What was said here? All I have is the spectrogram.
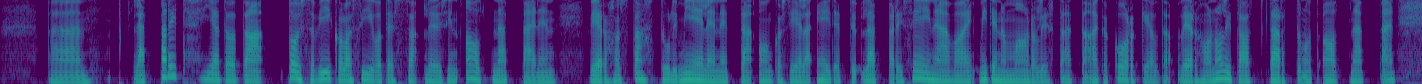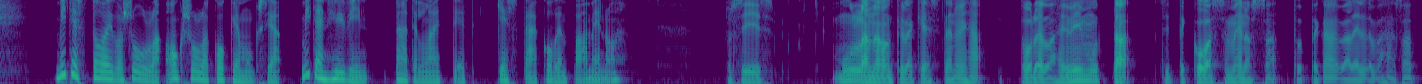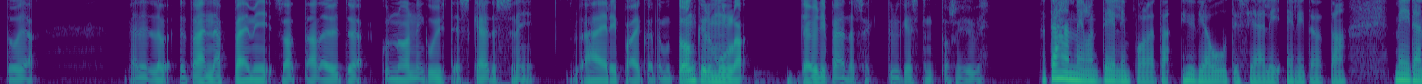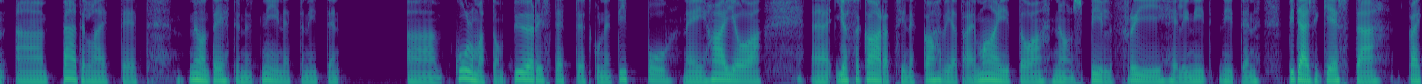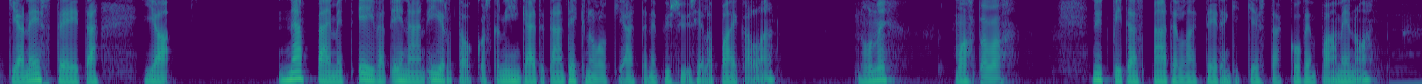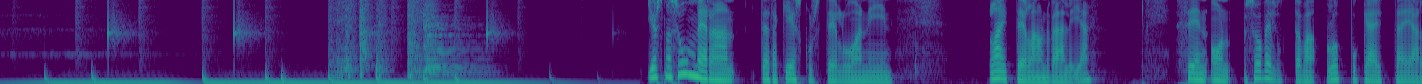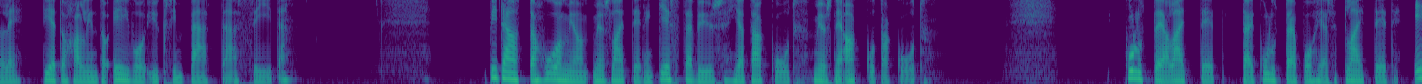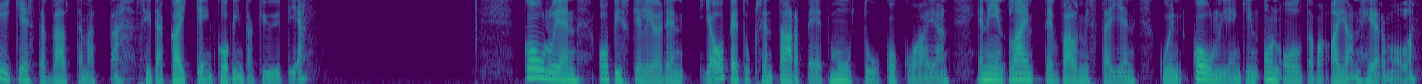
äh, läppärit. Ja tota, toissa viikolla siivotessa löysin alt-näppäiden verhosta. Tuli mieleen, että onko siellä heitetty läppäri seinää vai miten on mahdollista, että aika korkealta verhoon oli tarttunut alt-näppäin. Mites Toivo sulla, onko sulla kokemuksia, miten hyvin päätelaitteet kestää kovempaa menoa? No siis, mulla ne on kyllä kestänyt ihan todella hyvin, mutta sitten kovassa menossa totta kai välillä vähän sattuu ja välillä jotain näppäimiä saattaa löytyä, kun ne on niinku yhteiskäytössä, niin vähän eri paikoilta. Mutta on kyllä mulla ja ylipäätänsä kyllä kestänyt tosi hyvin. No tähän meillä on Dellin puolelta hyviä uutisia, eli, eli tota, meidän ää, päätelaitteet, ne on tehty nyt niin, että niiden ää, kulmat on pyöristetty, että kun ne tippuu, ne ei hajoa. Ää, jos sä kaarat sinne kahvia tai maitoa, ne on spill free, eli niiden pitäisi kestää kaikkia nesteitä. Ja näppäimet eivät enää irtoa, koska niihin käytetään teknologiaa, että ne pysyy siellä paikallaan. No niin, mahtavaa. Nyt pitäisi päätelatteidenkin kestää kovempaa menoa. Jos mä summeraan tätä keskustelua, niin laitteella on väliä. Sen on sovelluttava loppukäyttäjälle. Tietohallinto ei voi yksin päättää siitä – Pitää ottaa huomioon myös laitteiden kestävyys ja takuut, myös ne akkutakuut. Kuluttajalaitteet tai kuluttajapohjaiset laitteet ei kestä välttämättä sitä kaikkein kovinta kyytiä. Koulujen, opiskelijoiden ja opetuksen tarpeet muuttuu koko ajan ja niin laitevalmistajien kuin koulujenkin on oltava ajan hermolla.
